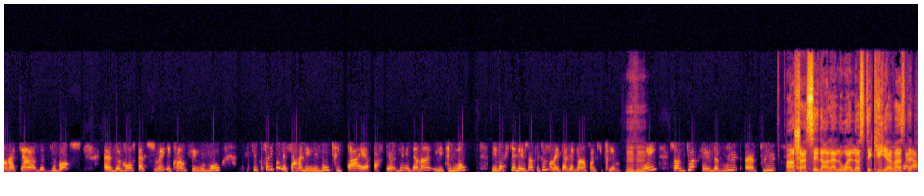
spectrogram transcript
en matière de divorce euh, devront statuer et prendre ces nouveaux ce n'est pas nécessairement des nouveaux critères parce que, bien évidemment, les tribunaux les appliquaient déjà, c'est toujours l'intérêt de l'enfant qui prime. Mhm. Mais, somme toute, c'est devenu euh, plus... Enchâssé dans la loi. Là, c'est écrit avant. Voilà.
